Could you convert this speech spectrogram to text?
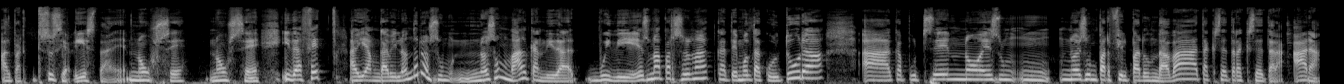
al Partit Socialista, eh? No ho sé, no ho sé. I, de fet, aviam, Gabilondo no és un, no és un mal candidat. Vull dir, és una persona que té molta cultura, eh, que potser no és un, un, no és un perfil per un debat, etc etc. Ara,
